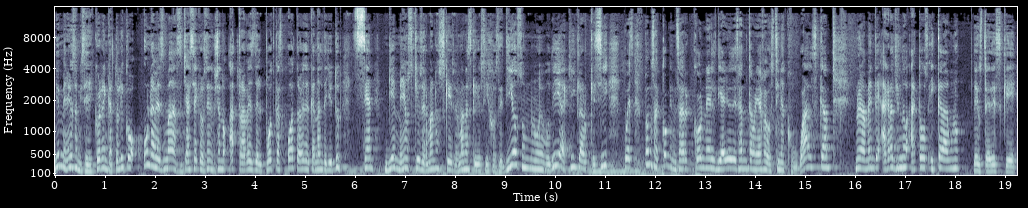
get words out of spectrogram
Bienvenidos a Misericordia en Católico una vez más, ya sea que lo estén escuchando a través del podcast o a través del canal de YouTube. Sean bienvenidos, queridos hermanos, queridas hermanas, queridos hijos de Dios. Un nuevo día aquí, claro que sí. Pues vamos a comenzar con el diario de Santa María Faustina Kowalska. Nuevamente agradeciendo a todos y cada uno de ustedes que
